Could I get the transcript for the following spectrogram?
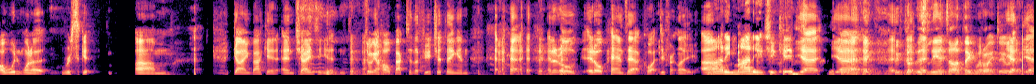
I wouldn't want to risk it um, going back and, and changing it and doing a whole Back to the Future thing, and and it all it all pans out quite differently. Um, Marty, Marty, it's your kids. Yeah, yeah. yeah. We've got this Leotard thing. What do I do? Yeah, yeah,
